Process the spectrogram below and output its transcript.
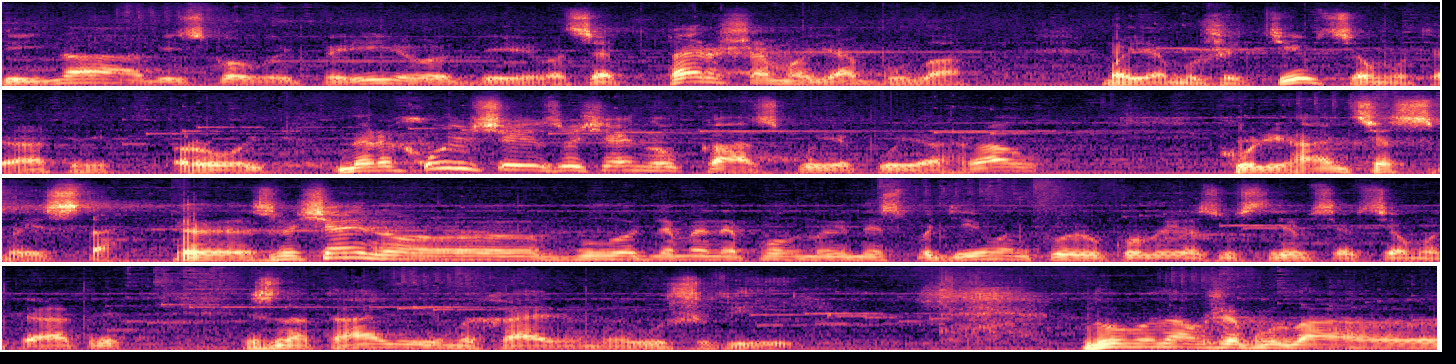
війна, військовий період. І оце перша моя була в моєму житті в цьому театрі роль. Не рахуючи, звичайно, казку, яку я грав. Хуліганця свиста. Е, Звичайно, було для мене повною несподіванкою, коли я зустрівся в цьому театрі з Наталією Михайлівною Ужвій. Ну, вона вже була, е,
